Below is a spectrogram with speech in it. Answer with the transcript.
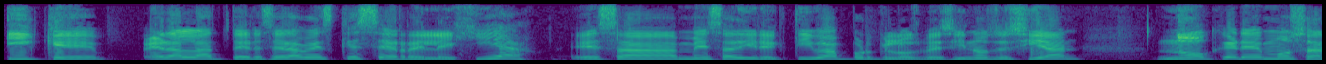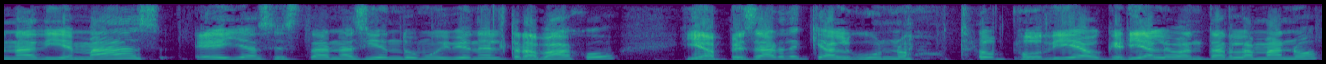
y que era la tercera vez que se reelegía esa mesa directiva porque los vecinos decían no queremos a nadie más, ellas están haciendo muy bien el trabajo y a pesar de que alguno otro podía o quería levantar la mano,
